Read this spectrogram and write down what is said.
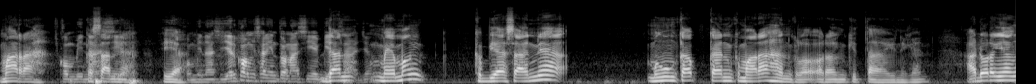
marah Kombinasi kesannya. ya. Iya. Kombinasi. Jadi kalau misalnya intonasinya biasa Dan aja. memang kebiasaannya mengungkapkan kemarahan kalau orang kita ini kan. Ada orang yang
